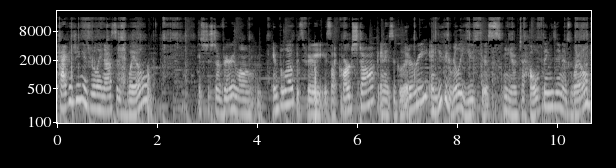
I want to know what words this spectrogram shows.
packaging is really nice as well. It's just a very long envelope. It's very, it's like cardstock and it's glittery. And you could really use this, you know, to hold things in as well.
